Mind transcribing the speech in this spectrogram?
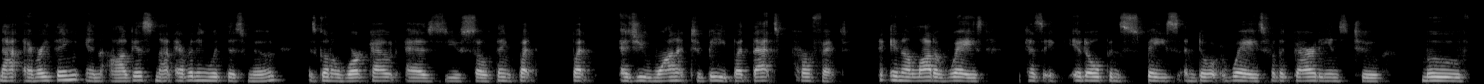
not everything in August, not everything with this moon is going to work out as you so think, but but as you want it to be. But that's perfect in a lot of ways because it, it opens space and doorways for the guardians to move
